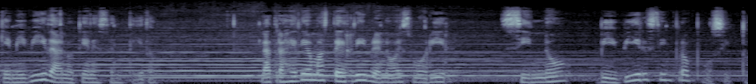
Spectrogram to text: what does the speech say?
que mi vida no tiene sentido. La tragedia más terrible no es morir, sino vivir sin propósito.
